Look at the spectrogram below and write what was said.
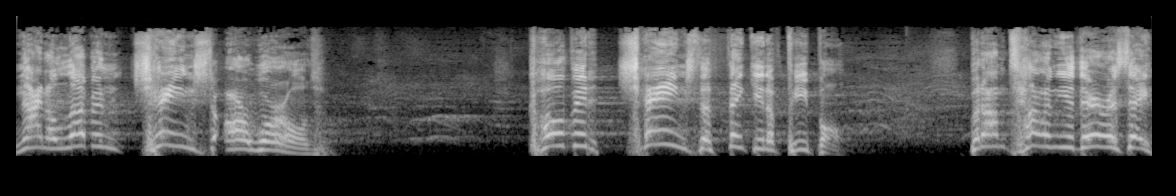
9 11 changed our world. COVID changed the thinking of people. But I'm telling you, there is a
